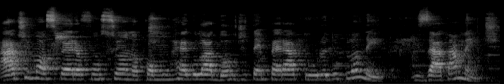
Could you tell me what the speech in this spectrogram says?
A atmosfera funciona como um regulador de temperatura do planeta. Exatamente.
